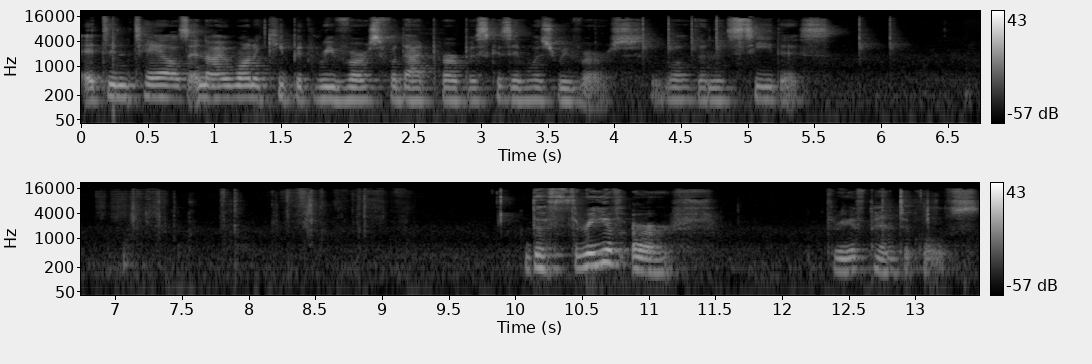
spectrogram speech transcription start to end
it entails and i want to keep it reversed for that purpose because it was reversed we're going to see this the Three of Earth, Three of Pentacles.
